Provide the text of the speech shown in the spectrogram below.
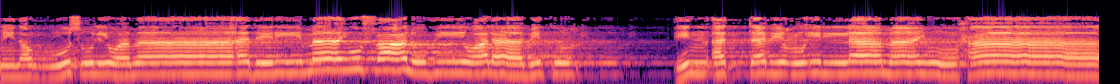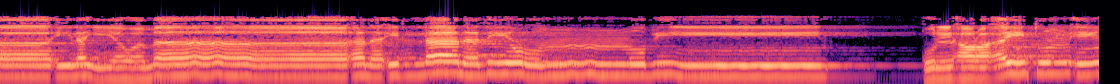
من الرسل وما أدري ما يفعل بي ولا بكم. إن أتبع إلا ما يوحى إلي وما أنا إلا نذير مبين. قل أرأيتم إن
